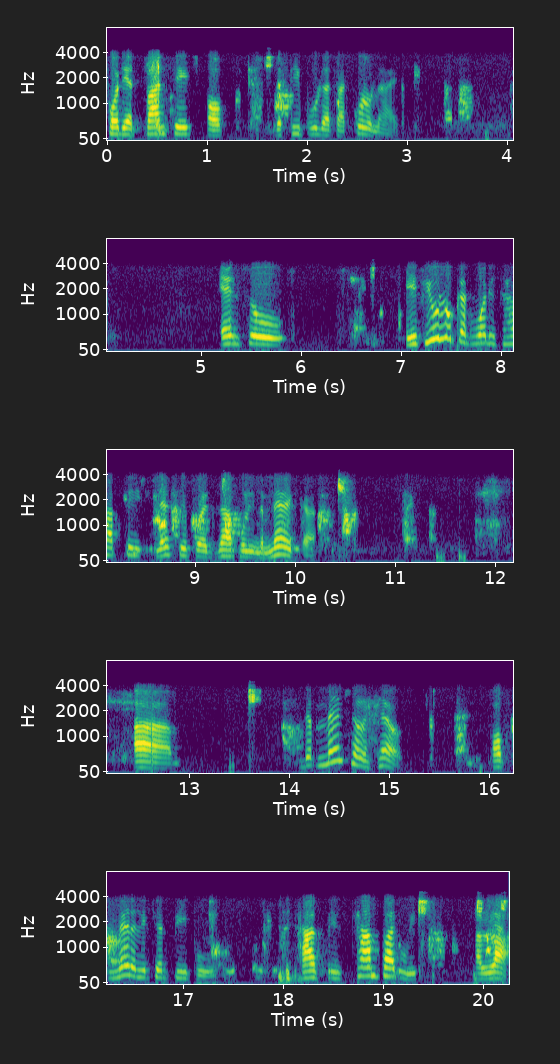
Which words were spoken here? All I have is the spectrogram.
for the advantage of the people that are colonized. And so if you look at what is happening, let's say, for example, in America, um, the mental health of melanated people has been tampered with a lot.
